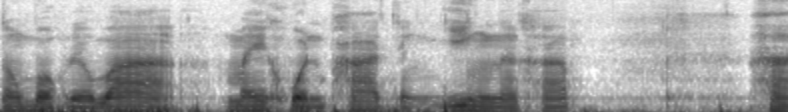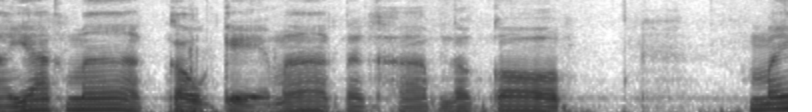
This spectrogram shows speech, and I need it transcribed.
ต้องบอกเลยว่าไม่ควรพลาดอย่างยิ่งนะครับ หายากมากเก่าแก่มากนะครับ แล้วก็ไม่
